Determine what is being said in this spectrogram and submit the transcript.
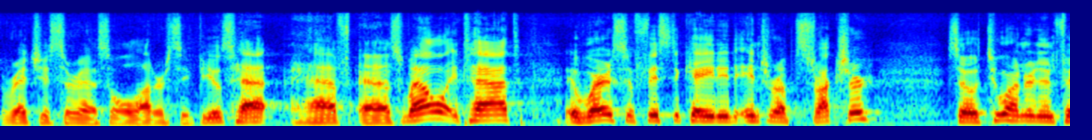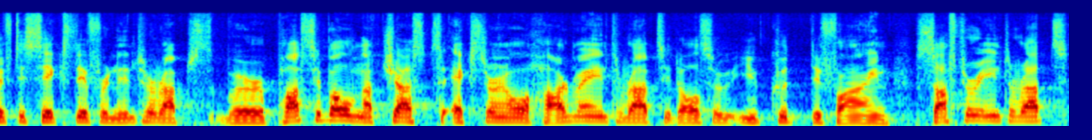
register, as all other CPUs ha have as well. It had a very sophisticated interrupt structure. So 256 different interrupts were possible, not just external hardware interrupts, it also you could define software interrupts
